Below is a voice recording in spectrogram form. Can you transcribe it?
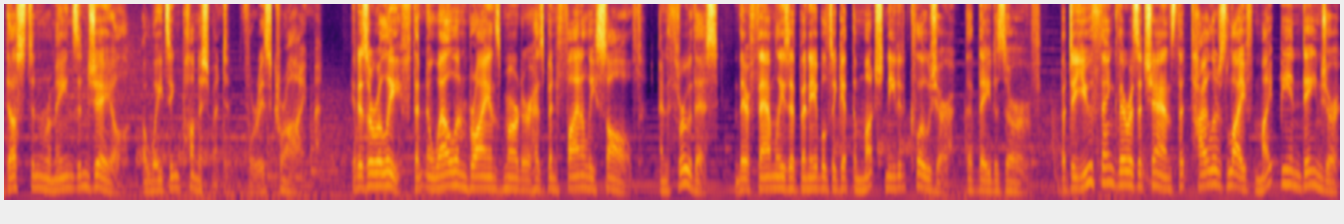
Dustin remains in jail awaiting punishment for his crime. It is a relief that Noele and Bryan's murder has been finally solved, and through this, their families have been able to get the much needed closure that they deserve. But do you think there is a chance that Tyler's life might be in danger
